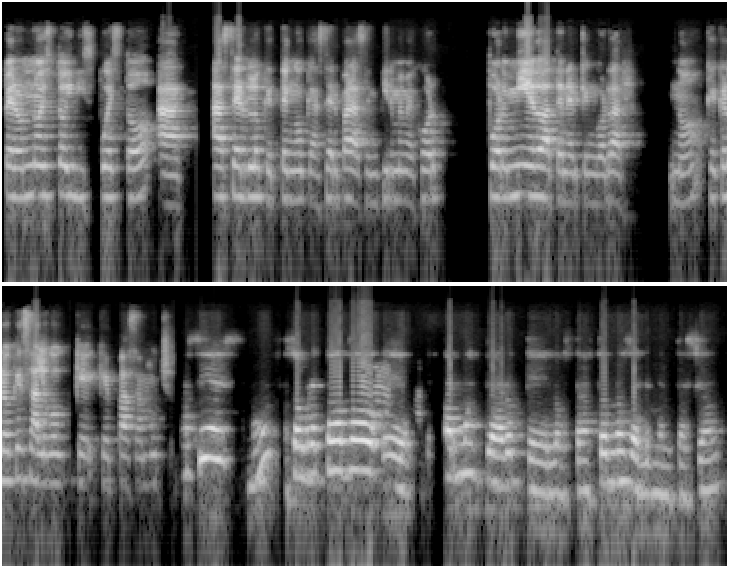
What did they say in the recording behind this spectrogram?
pero no estoy dispuesto a hacer lo que tengo que hacer para sentirme mejor por miedo a tener que engordar. ¿No? Que creo que es algo que, pasa mucho. Así es, ¿no? Sobre todo, eh, estar muy claro que los trastornos de alimentación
